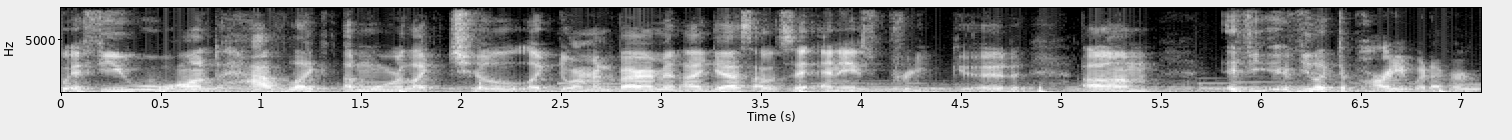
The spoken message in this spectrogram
If you want to have like a more like chill like dorm environment i guess i would say na is pretty good. Um if you, if you like to party whatever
